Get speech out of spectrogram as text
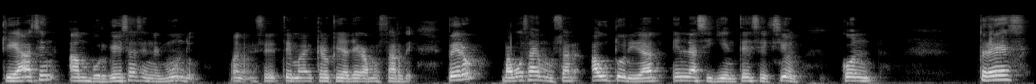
que hacen hamburguesas en el mundo. Bueno, ese tema creo que ya llegamos tarde. Pero vamos a demostrar autoridad en la siguiente sección con tres,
